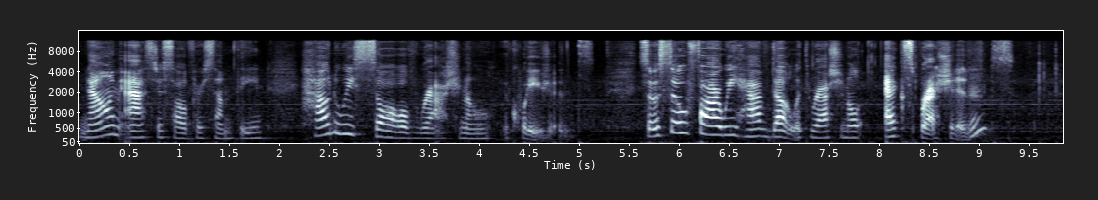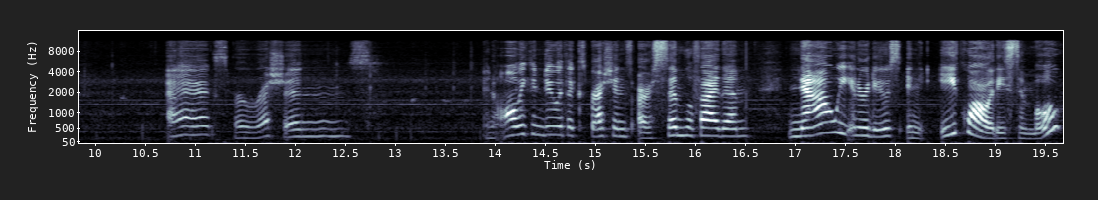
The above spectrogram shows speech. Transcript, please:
Now I'm asked to solve for something. How do we solve rational equations? So, so far we have dealt with rational expressions. Expressions. And all we can do with expressions are simplify them. Now we introduce an equality symbol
